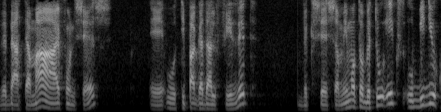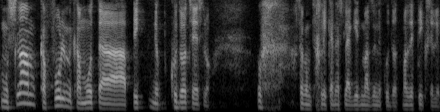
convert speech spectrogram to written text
ובהתאמה האייפון 6, הוא טיפה גדל פיזית, וכששמים אותו ב-2x הוא בדיוק מושלם כפול מכמות הנקודות שיש לו. אוף, עכשיו גם צריך להיכנס להגיד מה זה נקודות, מה זה פיקסלים.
